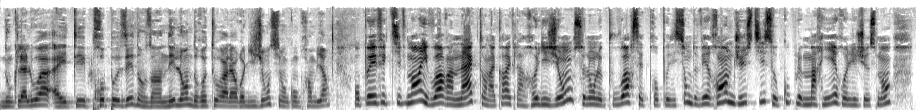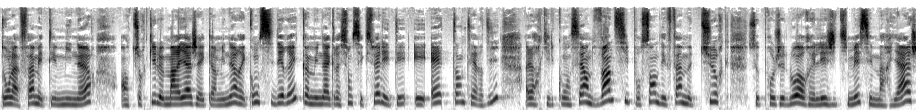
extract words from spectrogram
Donc la loi a été proposée dans un élan de retour à la religion, si on comprend bien? On peut effectivement y voir un acte en accord avec la religion. Selon le pouvoir, cette proposition devait rendre justice aux couples mariés religieusement dont la femme était mineure. En Turquie, le mariage avec un mineur est considéré comme une agression sexuelle et est interdit, alors qu'il concerne 26% des femmes turques. Ce projet de loi aurait légitimé ces mariages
